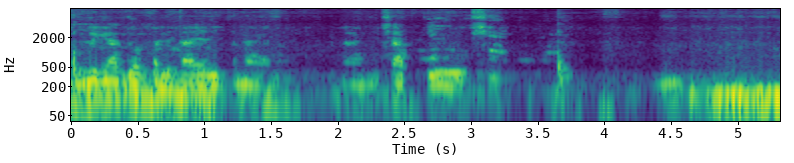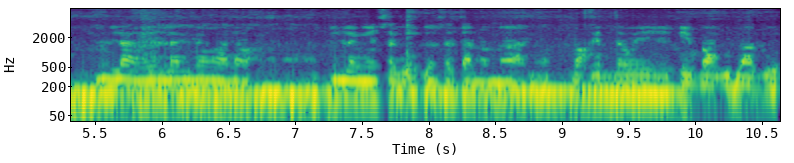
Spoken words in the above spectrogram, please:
Obligado, palit dito ng, ano, ng Shopkey bushing. Yun lang, yun lang yung ano, yun lang yung sagot dun sa tanong na ano, bakit daw eh kay bago-bago,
